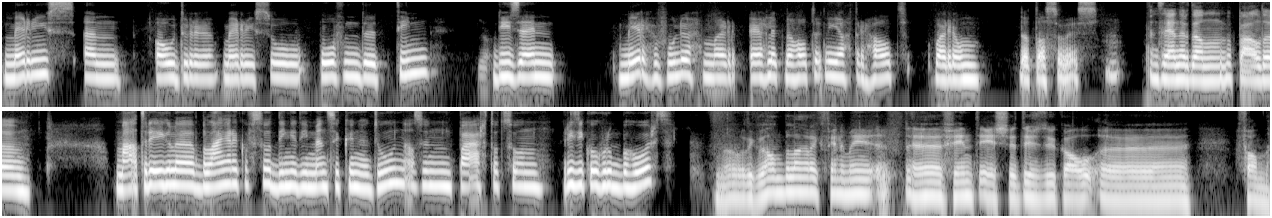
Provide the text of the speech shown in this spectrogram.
merries en oudere merries, zo boven de tien. Ja. Die zijn meer gevoelig, maar eigenlijk nog altijd niet achterhaald waarom dat, dat zo is. En zijn er dan bepaalde maatregelen belangrijk of zo? Dingen die mensen kunnen doen als hun paard tot zo'n risicogroep behoort? Nou, wat ik wel een belangrijk fenomeen uh, vind, is het is natuurlijk al uh, van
